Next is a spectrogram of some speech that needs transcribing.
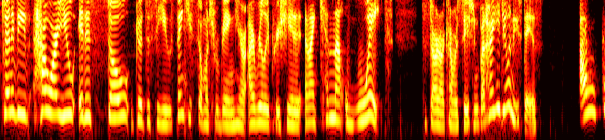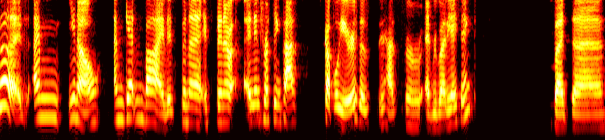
Genevieve, how are you? It is so good to see you. Thank you so much for being here. I really appreciate it. And I cannot wait to start our conversation. But how are you doing these days? I'm good. I'm, you know, I'm getting by. It's been a it's been a, an interesting past couple years as it has for everybody, I think. But uh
